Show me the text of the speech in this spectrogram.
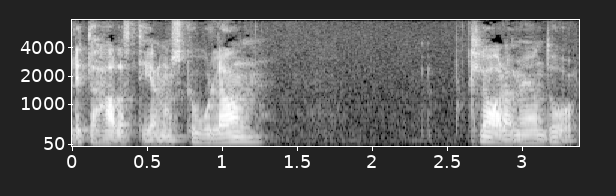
lite halvt genom skolan. Klarar mig ändå.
